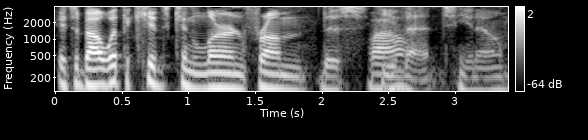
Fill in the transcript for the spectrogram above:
it's about what the kids can learn from this Wow. event. You know,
